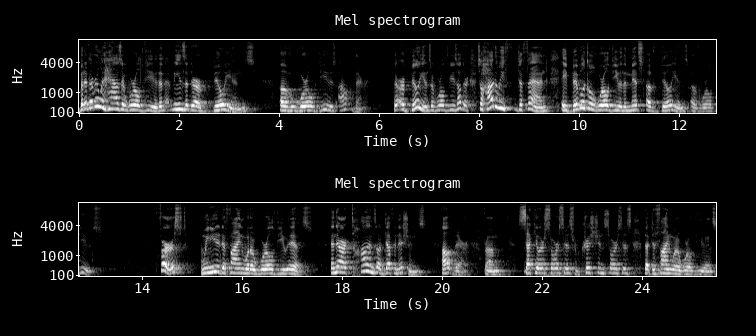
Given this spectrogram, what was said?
But if everyone has a worldview, then that means that there are billions of worldviews out there. There are billions of worldviews out there. So, how do we defend a biblical worldview in the midst of billions of worldviews? First, we need to define what a worldview is. And there are tons of definitions out there from secular sources, from Christian sources that define what a worldview is.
